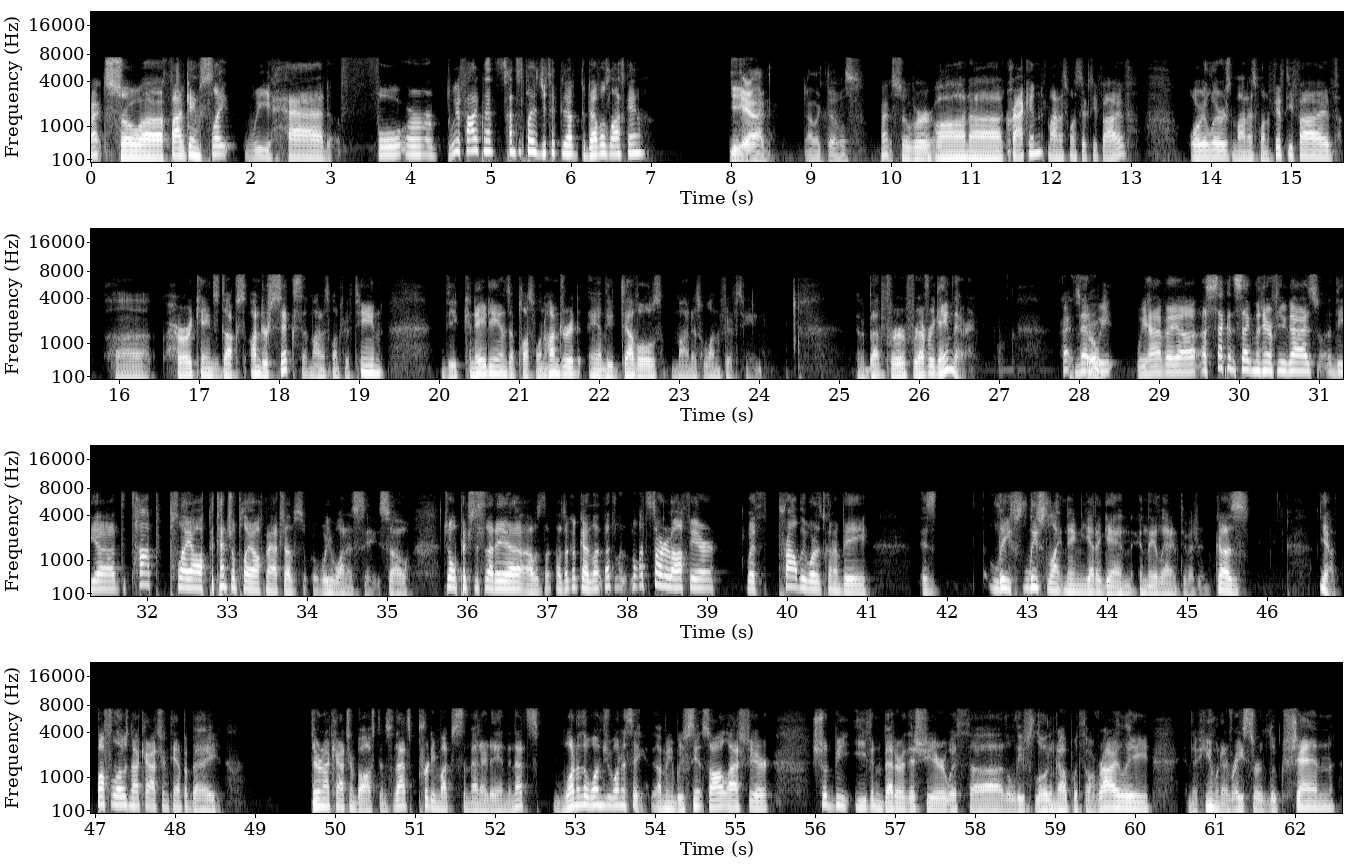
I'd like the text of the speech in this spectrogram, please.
All right. So uh, five game slate. We had four. Do we have five consensus plays? Do you think the, the Devils last game? Yeah, I like Devils. All right. So we're on uh, Kraken minus 165, Oilers minus 155, uh, Hurricanes Ducks under six at minus 115, the Canadiens at plus 100, and the Devils minus 115. Gonna bet for for every game there. All right, and then go. we we have a uh, a second segment here for you guys. The uh, the top playoff potential playoff matchups we want to see. So Joel pitched this idea. I was I was like, okay, let, let, let's start it off here with probably what it's going to be is Leafs Leafs Lightning yet again in the Atlantic Division because yeah, Buffalo's not catching Tampa Bay. They're not catching Boston, so that's pretty much cemented in, and that's one of the ones you want to see. I mean, we've seen saw it last year. Should be even better this year with uh, the Leafs loading up with O'Reilly and the human eraser Luke Schenn,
